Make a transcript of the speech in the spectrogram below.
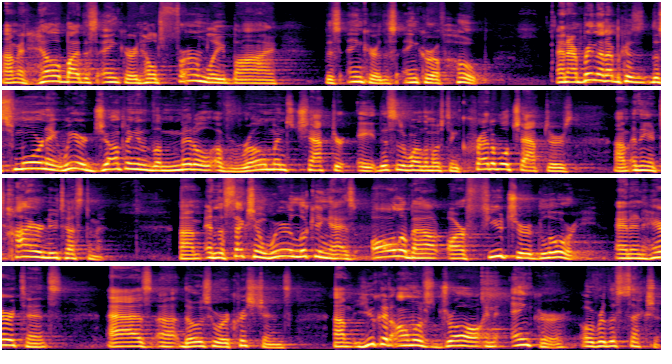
um, and held by this anchor and held firmly by this anchor, this anchor of hope. And I bring that up because this morning we are jumping into the middle of Romans chapter 8. This is one of the most incredible chapters um, in the entire New Testament. Um, and the section we're looking at is all about our future glory and inheritance as uh, those who are Christians. Um, you could almost draw an anchor over this section.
